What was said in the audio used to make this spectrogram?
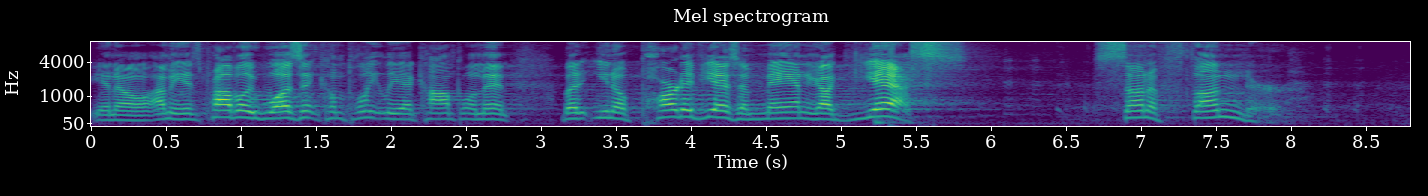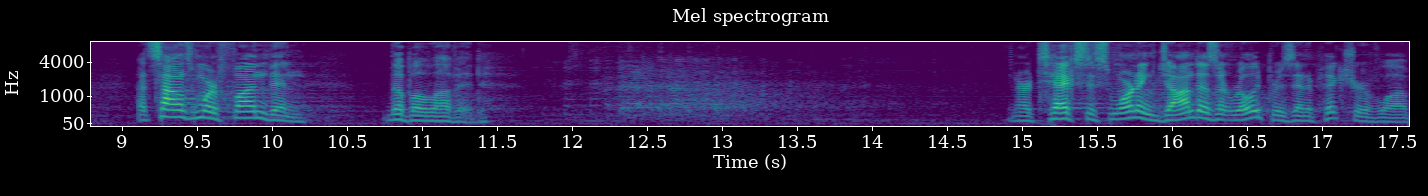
You know, I mean, it probably wasn't completely a compliment, but you know, part of you as a man, you're like, yes, son of thunder. That sounds more fun than the beloved. In our text this morning, John doesn't really present a picture of love.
